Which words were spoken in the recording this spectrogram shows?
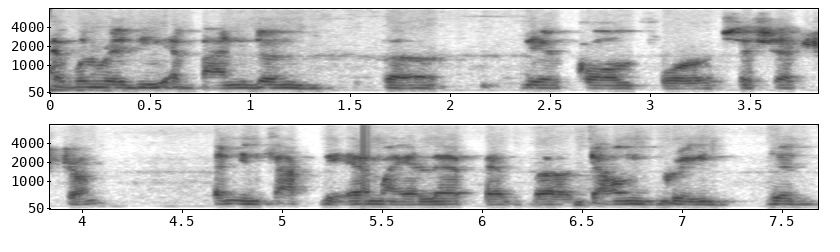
have already abandoned uh, their call for secession. And in fact, the MILF have uh, downgraded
